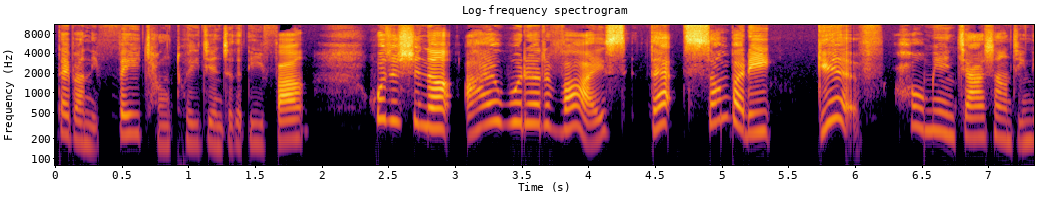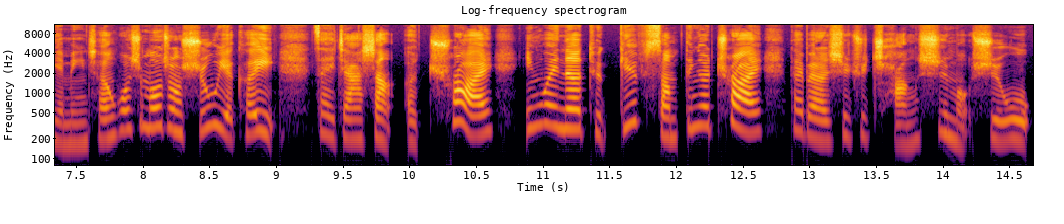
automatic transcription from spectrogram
代表你非常推荐这个地方。或者是呢，I would advise that somebody give 后面加上景点名称或是某种食物也可以，再加上 a try，因为呢，to give something a try 代表的是去尝试某事物。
